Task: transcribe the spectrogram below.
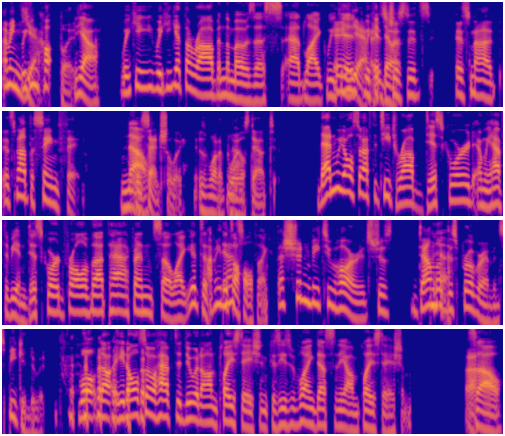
I mean, We yeah, can call- but yeah. We can we can get the Rob and the Moses and like we and could yeah, we could it's do just it's it's not it's not the same thing. No. Essentially, is what it No. boils down to. Then we also have to teach Rob Discord, and we have to be in Discord for all of that to happen. So like it's a I mean, it's a whole thing. That shouldn't be too hard. It's just download Yeah. this program and speak into it. Well, no, he'd also have to do it on PlayStation because he's been playing Destiny on PlayStation. Ah. So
